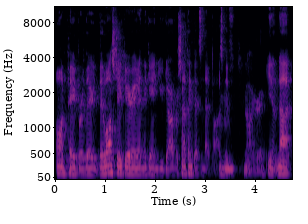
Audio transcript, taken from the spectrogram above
on paper, they they lost Jake Arrieta and they gained Yu Darvish, and I think that's a net positive. Mhm. No, I agree. you know, not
